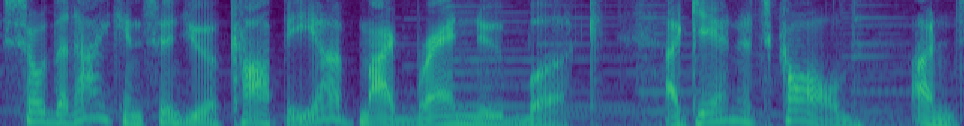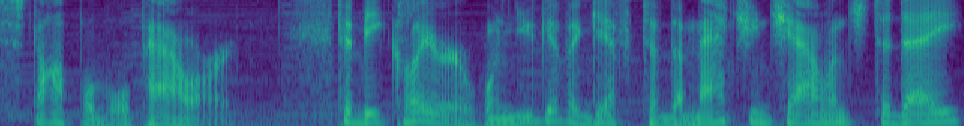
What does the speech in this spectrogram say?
so that I can send you a copy of my brand new book. Again, it's called Unstoppable Power. To be clear, when you give a gift to the matching challenge today,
